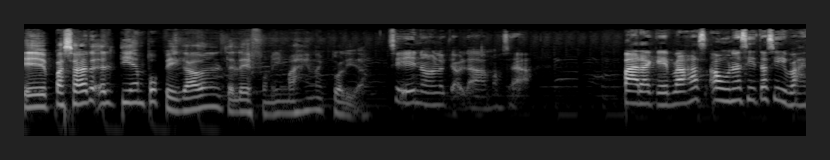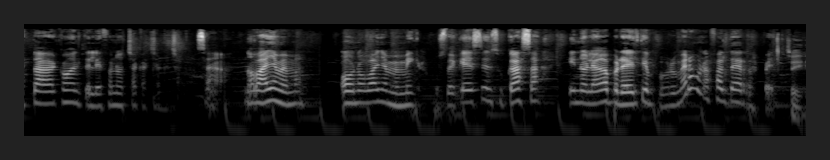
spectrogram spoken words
Eh, pasar el tiempo pegado en el teléfono, imagen actualidad. Sí, no, lo que hablábamos, o sea, para que bajas a una cita si vas a estar con el teléfono chaca, chaca, chaca. O sea, no vaya mamá, o no vaya micro. Usted quédese en su casa y no le haga perder el tiempo. Primero es una falta de respeto. Sí.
